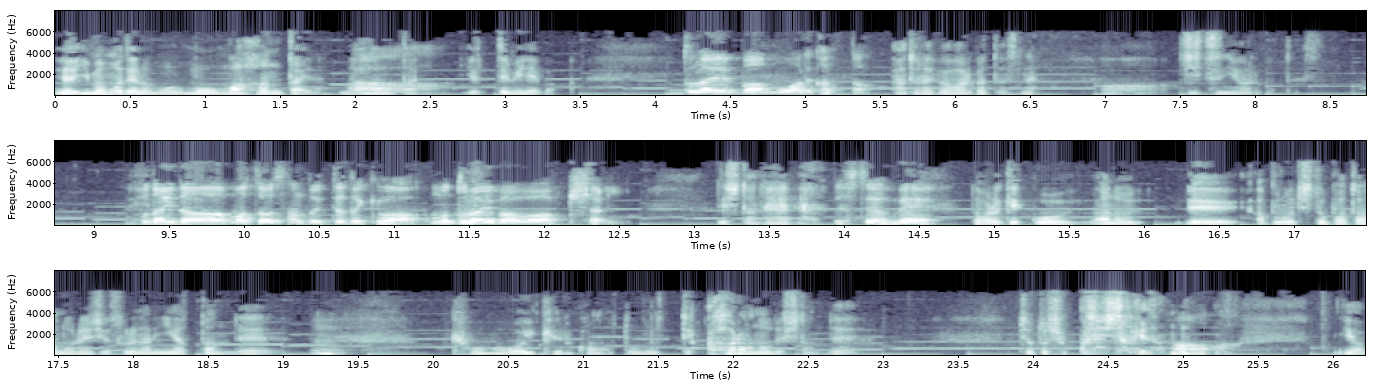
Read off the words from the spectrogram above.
いや、今までのもう、もう真反対な。真反対あ。言ってみれば。ドライバーも悪かった？ああ、ドライバー悪かったですね。あ。実に悪かったです。こないだ松尾さんと行った時は、もうドライバーはピシャリでしたね。でしたよね。だから結構、あの、で、アプローチとパターンの練習それなりにやったんで、うん。今日はいけるかなと思ってからのでしたんで、ちょっとショックでしたけどあも。いや、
